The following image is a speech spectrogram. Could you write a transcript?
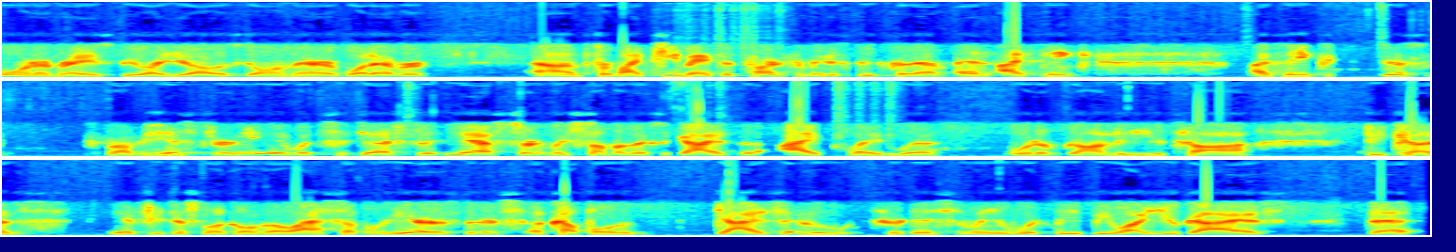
born and raised BYU. I was going there, whatever. Um, for my teammates, it's hard for me to speak for them. And I think, I think just from history, it would suggest that, yeah, certainly some of the guys that I played with would have gone to Utah because if you just look over the last several years, there's a couple of guys that, who traditionally would be BYU guys that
